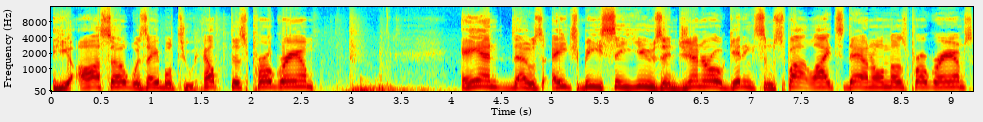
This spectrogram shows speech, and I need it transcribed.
He also was able to help this program and those HBCUs in general, getting some spotlights down on those programs.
